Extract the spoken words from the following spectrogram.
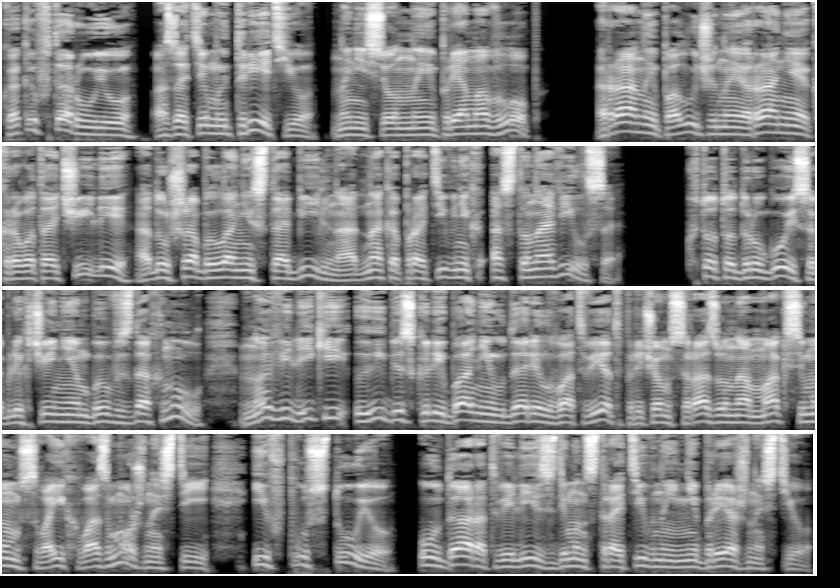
как и вторую, а затем и третью, нанесенные прямо в лоб. Раны, полученные ранее, кровоточили, а душа была нестабильна, однако противник остановился. Кто-то другой с облегчением бы вздохнул, но Великий И без колебаний ударил в ответ, причем сразу на максимум своих возможностей, и впустую удар отвели с демонстративной небрежностью.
